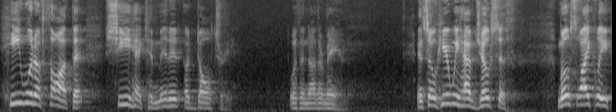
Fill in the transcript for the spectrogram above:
he would have thought that she had committed adultery with another man. And so here we have Joseph, most likely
